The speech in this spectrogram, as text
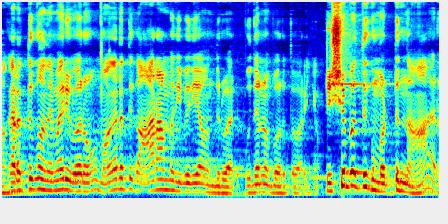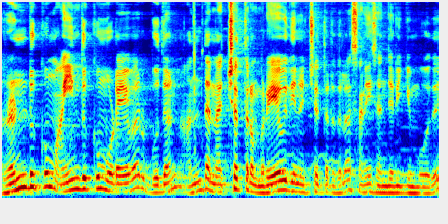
மகரத்துக்கும் அந்த மாதிரி வரும். மகரத்துக்கு ஆறாம் அதிபதியாக வந்துருவார் புதனை பொறுத்த வரைக்கும் ரிஷபத்துக்கு மட்டும்தான் ரெண்டுக்கும் ஐந்துக்கும் உடையவர் புதன். அந்த நட்சத்திரம் ரேவதி நட்சத்திரத்தில் சனி சஞ்சரிக்கும் போது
